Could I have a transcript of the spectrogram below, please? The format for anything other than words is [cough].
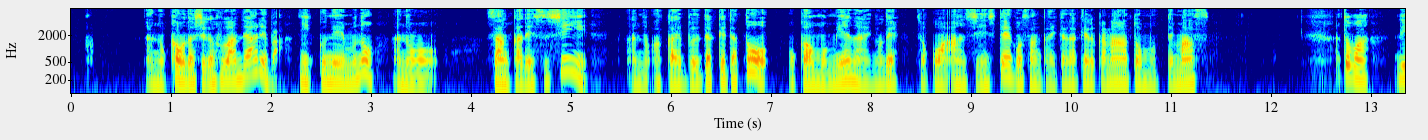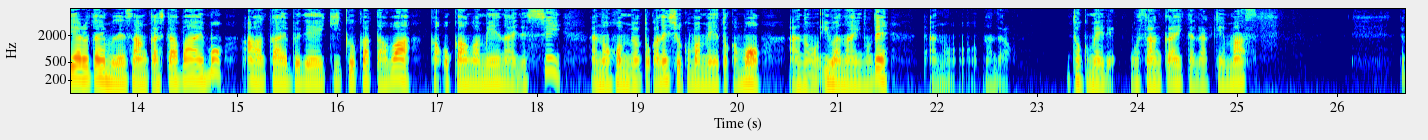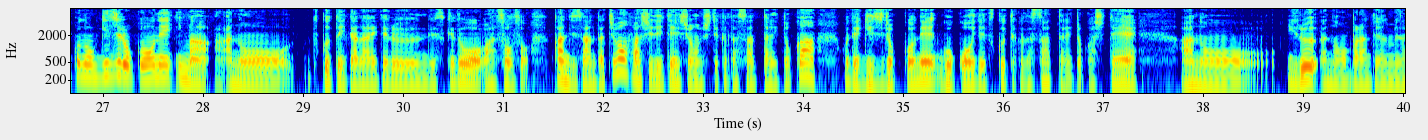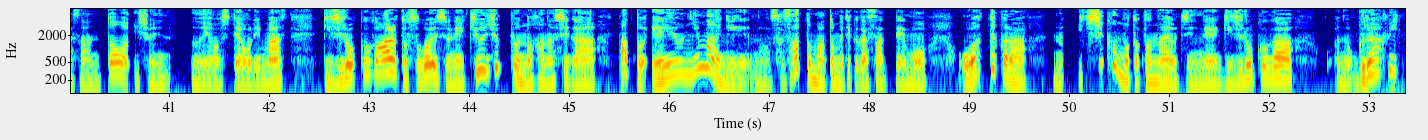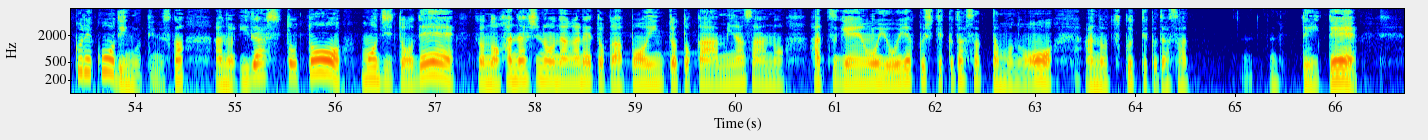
ー、あの、顔出しが不安であれば、ニックネームの、あの、参加ですし、あの、アーカイブだけだとお顔も見えないので、そこは安心してご参加いただけるかなと思ってます。あとは、リアルタイムで参加した場合も、アーカイブで聞く方は、お顔が見えないですし、あの、本名とかね、職場名とかも、あの、言わないので、あの、なんだろう、匿名でご参加いただけます。でこの議事録をね、今、あのー、作っていただいてるんですけど、あ、そうそう、幹事さんたちはファシリテーションしてくださったりとか、ここで議事録をね、ご好意で作ってくださったりとかして、あのー、いる、あの、ボランティアの皆さんと一緒に運営をしております。議事録があるとすごいですよね。90分の話が、パッと A42 枚にささっとまとめてくださって、もう終わってから1時間も経たないうちにね、議事録があの、グラフィックレコーディングっていうんですか？あの、イラストと文字とで、その話の流れとかポイントとか、皆さんの発言を要約してくださったものを、あの、作ってくださっていて、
